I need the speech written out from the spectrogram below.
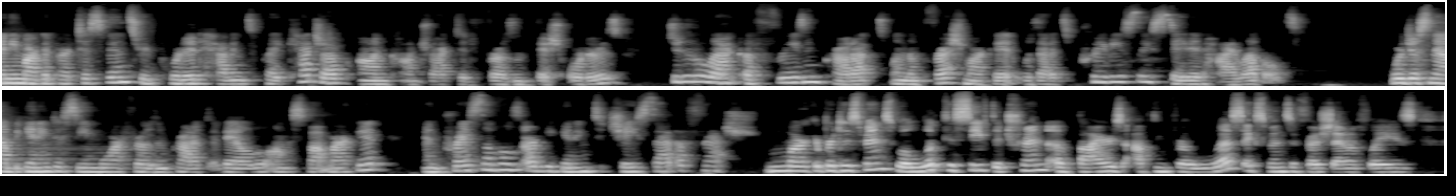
Many market participants reported having to play catch up on contracted frozen fish orders due to the lack of freezing product when the fresh market was at its previously stated high levels. We're just now beginning to see more frozen product available on the spot market, and price levels are beginning to chase that of fresh. Market participants will look to see if the trend of buyers opting for less expensive fresh salmon fillets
